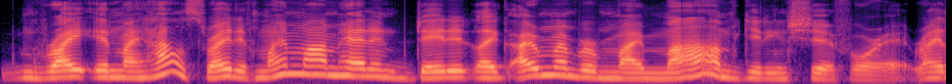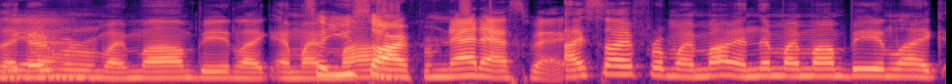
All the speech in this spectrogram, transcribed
right in my house, right? If my mom hadn't dated, like, I remember my mom getting shit for it, right? Like, I remember my mom being like, and my so you mom, saw it from that aspect. I saw it from my mom, and then my mom being like,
